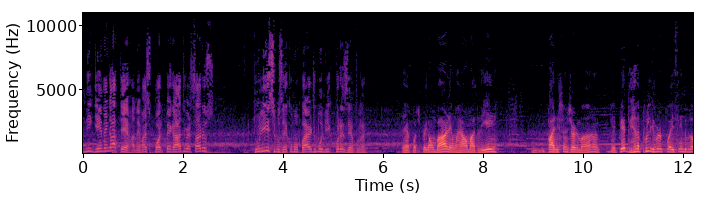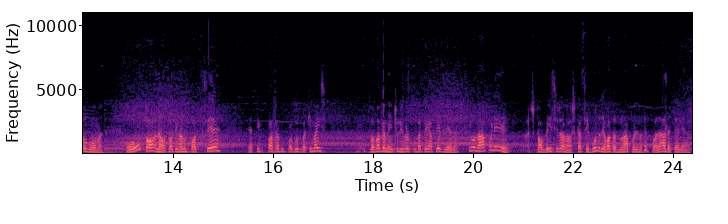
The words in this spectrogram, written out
ninguém da Inglaterra, né? Mas pode pegar adversários duríssimos aí, como o Bayern de Munique, por exemplo, né? É, pode pegar um Bayern, um Real Madrid, Paris Saint-Germain, bem pedreira pro Liverpool aí, sem dúvida alguma. Ou Tottenham, não, Tottenham não pode ser, é, tem que passar grupo a grupo aqui, mas provavelmente o Liverpool vai pegar pedreira. E o Napoli, acho, talvez seja, acho que a segunda derrota do Napoli na temporada, até aliás.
